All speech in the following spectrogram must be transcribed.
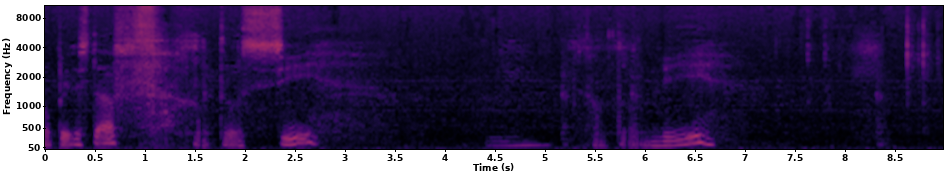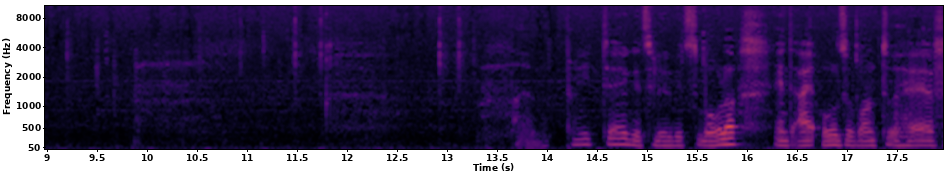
copy the stuff. Control C. Ctrl V. pre-tag it's a little bit smaller. And I also want to have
